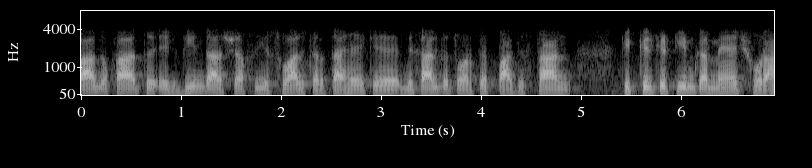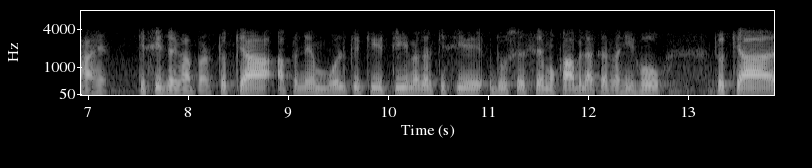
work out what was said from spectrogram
بعض اوقات ایک دیندار شخص یہ سوال کرتا ہے کہ مثال کے طور پہ پاکستان کی کرکٹ ٹیم کا میچ ہو رہا ہے کسی جگہ پر، تو کیا اپنے ملک کی ٹیم اگر کسی دوسرے سے مقابلہ کر رہی ہو، تو کیا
